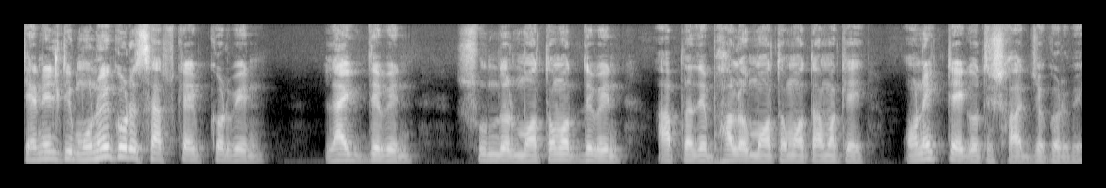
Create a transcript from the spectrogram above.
চ্যানেলটি মনে করে সাবস্ক্রাইব করবেন, লাইক দেবেন, সুন্দর মতামত দেবেন। আপনাদের ভালো মতামত আমাকে অনেকটা এগোতে সাহায্য করবে।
